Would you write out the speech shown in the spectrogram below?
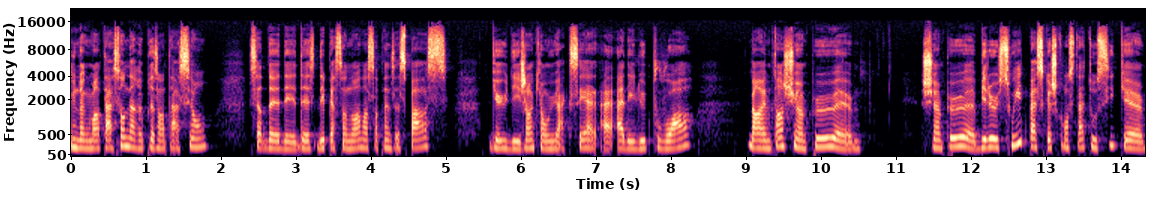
une augmentation de la représentation des personnes noires dans certains espaces. Il y a eu des gens qui ont eu accès à, des lieux de pouvoir. Mais en même temps, je suis un peu, euh, je suis un peu euh, bittersweet parce que je constate aussi que,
